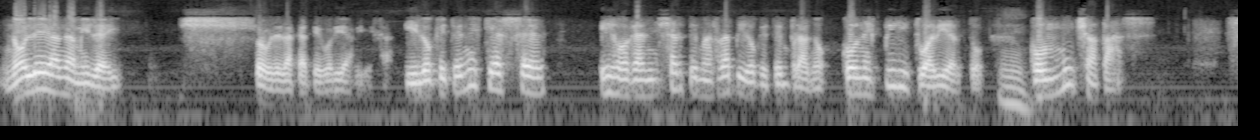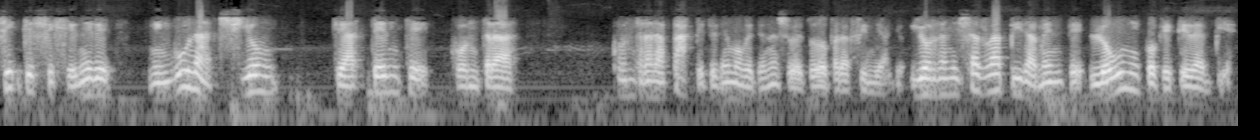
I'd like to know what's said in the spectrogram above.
No lean a mi ley sobre las categorías viejas. Y lo que tenés que hacer es organizarte más rápido que temprano, con espíritu abierto, mm. con mucha paz, sin que se genere ninguna acción que atente contra, contra la paz que tenemos que tener, sobre todo para el fin de año. Y organizar rápidamente lo único que queda en pie.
